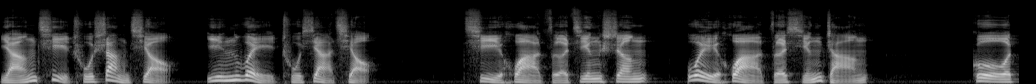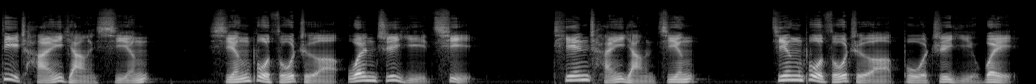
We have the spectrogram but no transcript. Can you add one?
阳气出上窍。”阴胃出下窍，气化则精生，胃化则形长。故地产养形，形不足者温之以气；天产养精，精不足者补之以胃。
